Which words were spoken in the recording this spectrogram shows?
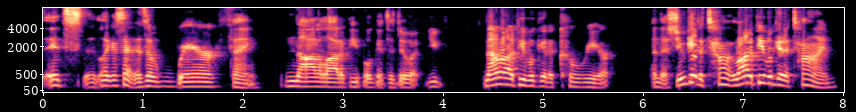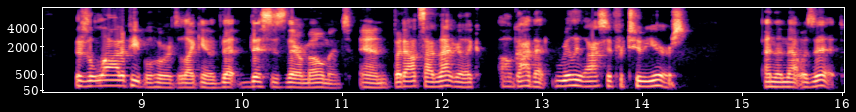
it's like I said, it's a rare thing. Not a lot of people get to do it. You, not a lot of people get a career in this. You get a time. A lot of people get a time, there's a lot of people who are like you know that this is their moment. And but outside of that you're like oh god that really lasted for two years. And then that was it.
